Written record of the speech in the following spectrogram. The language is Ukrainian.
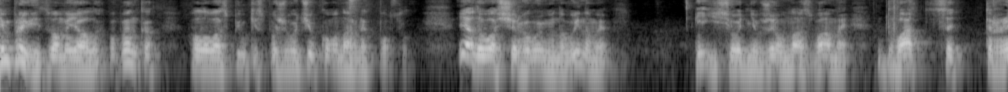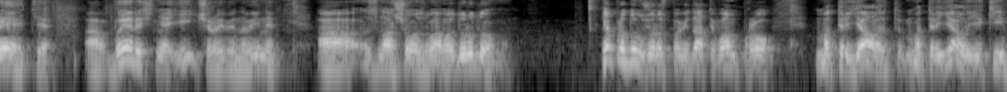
Всім привіт! З вами я Олег Попенко, голова спілки споживачів комунальних послуг. Я до вас з черговими новинами. І сьогодні вже у нас з вами 23 вересня і чергові новини з нашого з вами дурдому. Я продовжу розповідати вам про матеріали, матеріали, які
